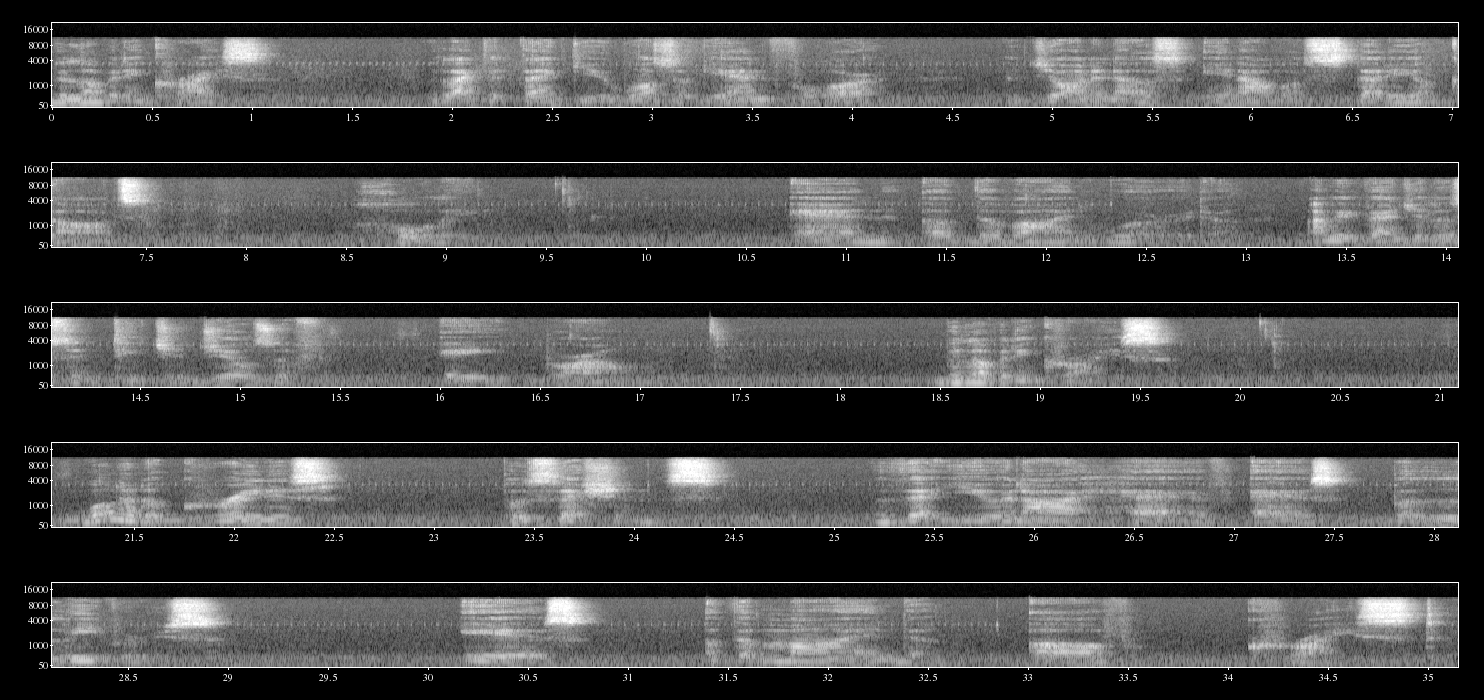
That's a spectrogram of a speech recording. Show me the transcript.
Beloved in Christ, we'd like to thank you once again for joining us in our study of God's holy and divine word. I'm evangelist and teacher Joseph A. Brown. Beloved in Christ, one of the greatest possessions that you and I have as believers is the mind of Christ.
